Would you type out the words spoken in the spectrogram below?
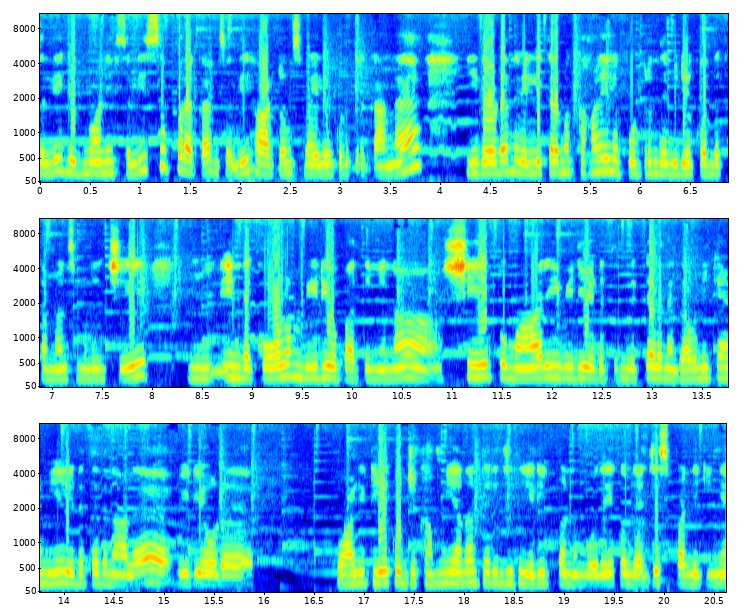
சொல்லி குட் மார்னிங் சொல்லி சூப்பர் அக்கான்னு சொல்லி ஹார்ட்டும் ஸ்மைலும் கொடுத்துருக்காங்க. இதோட அந்த வெள்ளிக்கிழமை காலையில் போட்டிருந்த வீடியோக்கு வந்த கமெண்ட்ஸ் முடிஞ்சு இந்த கோலம் வீடியோ பார்த்தீங்கன்னா ஷேப்பு மாதிரி வீடியோ எடுத்துருந்துருக்கு. அதை நான் கவனிக்காமையே எடுத்ததுனால வீடியோட குவாலிட்டியே கொஞ்சம் கம்மியாக தான் தெரிஞ்சுது. எடிட் பண்ணும்போதே கொஞ்சம் அட்ஜஸ்ட் பண்ணிக்கிங்க.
